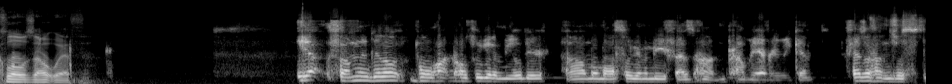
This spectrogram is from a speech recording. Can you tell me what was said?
close out with? Yeah, so I'm gonna go bull hunt and hopefully get a mule deer. Um, I'm also gonna be pheasant hunting probably every weekend. Pheasant hunting just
